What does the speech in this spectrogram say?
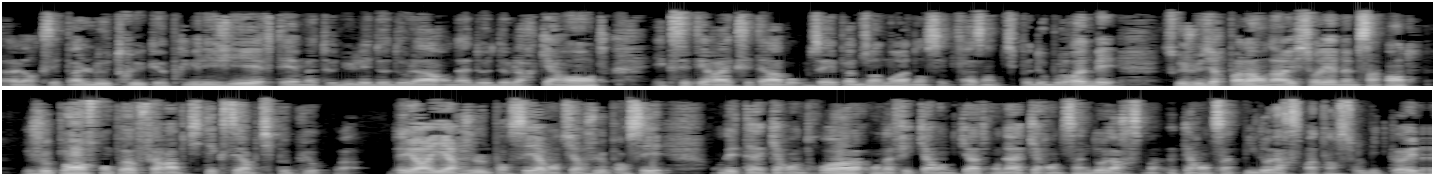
alors que c'est pas le truc privilégié. FTM a tenu les 2 dollars, on a 2 dollars 40, etc., etc. Bon, vous avez pas besoin de moi dans cette phase un petit peu de bull run, mais ce que je veux dire par là, on arrive sur les MM50. Je pense qu'on peut faire un petit excès un petit peu plus haut. Voilà. D'ailleurs, hier, je le pensais, avant-hier, je le pensais. On était à 43, on a fait 44, on est à 45 dollars, 45 000 dollars ce matin sur le Bitcoin.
